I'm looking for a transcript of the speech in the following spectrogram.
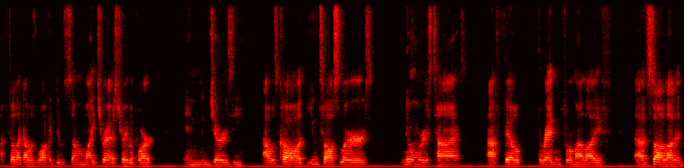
I felt like I was walking through some white trash trailer park in New Jersey. I was called Utah slurs numerous times. I felt threatened for my life. I saw a lot of,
